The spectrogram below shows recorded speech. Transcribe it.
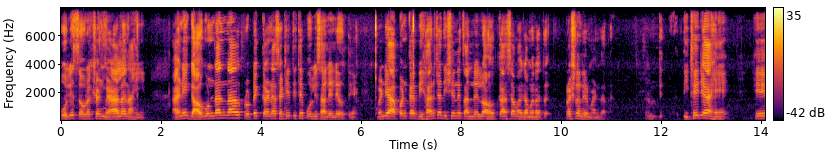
पोलीस संरक्षण मिळालं नाही आणि गावगुंडांना प्रोटेक्ट करण्यासाठी तिथे पोलीस आलेले होते. म्हणजे आपण काय बिहारच्या दिशेने चाललेलो आहोत का असा माझ्या मनात प्रश्न निर्माण झाला. तिथे जे आहे हे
